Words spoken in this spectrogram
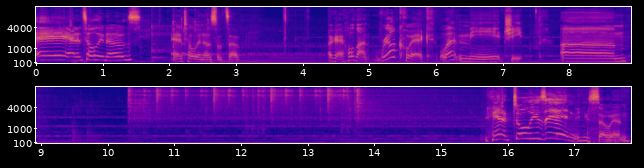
Hey, Anatoly knows. Anatoly knows what's up. Okay, hold on. Real quick, let me cheat. Um... Anatoly's in! He's so in.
